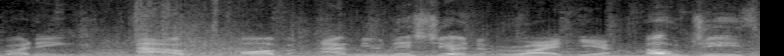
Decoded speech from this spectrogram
running out of ammunition right here. Oh, jeez.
